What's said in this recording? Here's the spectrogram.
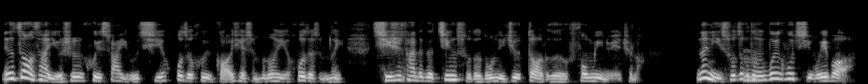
那个罩子上有时候会刷油漆，或者会搞一些什么东西，或者什么东西，其实它这个金属的东西就到这个蜂蜜里面去了。那你说这个东西微乎其微吧，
